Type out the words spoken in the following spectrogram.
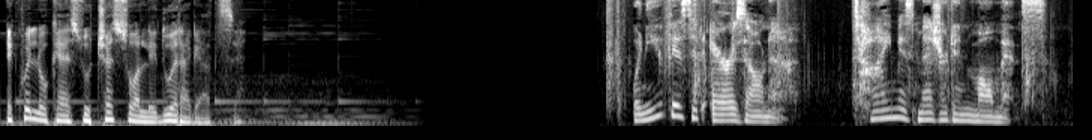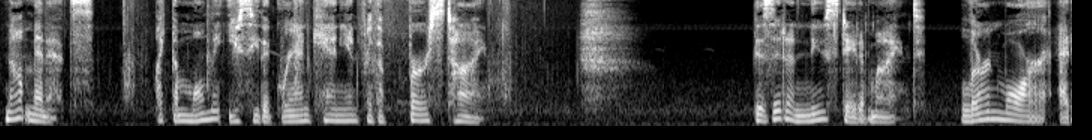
e quello che è successo alle due ragazze. When you visit Arizona, time is measured in moments, not minutes. Like the moment you see the Grand Canyon for the first time. Visit a new state of mind. Learn more at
